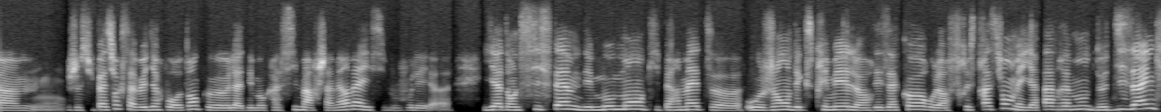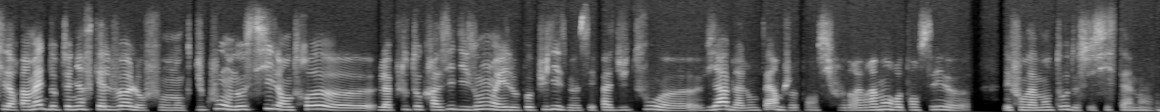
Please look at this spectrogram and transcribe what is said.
je ne suis pas sûre que ça veut dire pour autant que la démocratie marche à merveille, si vous voulez. Il y a dans le système des moments qui permettent euh, aux gens d'exprimer leurs désaccords ou leurs frustrations, mais il n'y a pas vraiment de design qui leur permette d'obtenir ce qu'elles veulent au fond. Donc du coup, on oscille entre euh, la plutocratie, disons, et le populisme. C'est pas du tout euh, viable à long terme, je Il faudrait vraiment repenser les fondamentaux de ce système.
